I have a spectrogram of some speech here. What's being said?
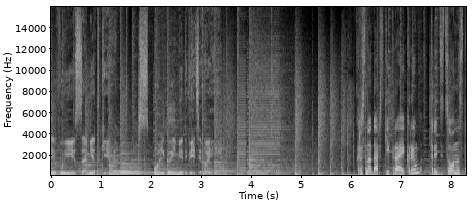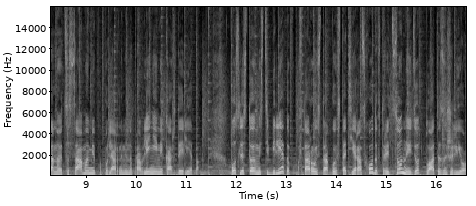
Путевые заметки с Ольгой Медведевой. Краснодарский край и Крым традиционно становятся самыми популярными направлениями каждое лето. После стоимости билетов второй строкой в статье расходов традиционно идет плата за жилье.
